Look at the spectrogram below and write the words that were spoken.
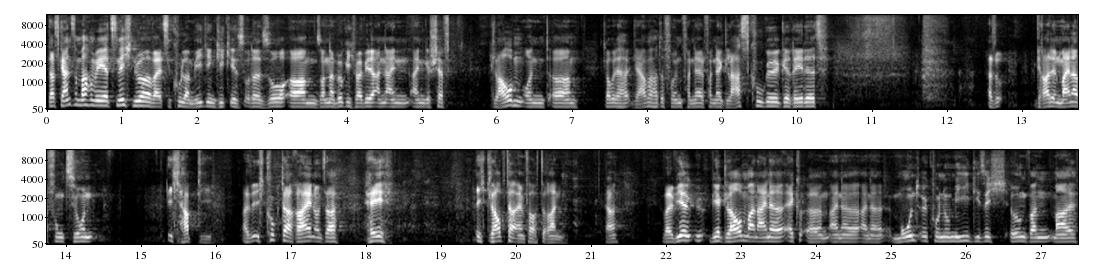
das Ganze machen wir jetzt nicht nur, weil es ein cooler Mediengig ist oder so, ähm, sondern wirklich, weil wir an ein, ein Geschäft glauben. Und ähm, ich glaube, der Herr Gerber hatte vorhin von der, von der Glaskugel geredet. Also gerade in meiner Funktion, ich habe die. Also ich gucke da rein und sage, hey, ich glaube da einfach dran. Ja? Weil wir, wir glauben an eine, äh, eine, eine Mondökonomie, die sich irgendwann mal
